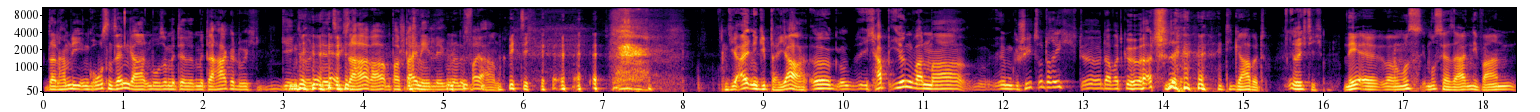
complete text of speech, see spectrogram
Dann haben die einen großen Zen-Garten, wo sie mit der, mit der Hake durchgehen können, nennt sich Sahara, ein paar Steine hinlegen und dann ist Feierabend. Richtig. Die alten Ägypter, ja. Äh, ich habe irgendwann mal im Geschichtsunterricht äh, da was gehört. Die gabet. Richtig. Nee, äh, man muss, muss ja sagen, die waren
